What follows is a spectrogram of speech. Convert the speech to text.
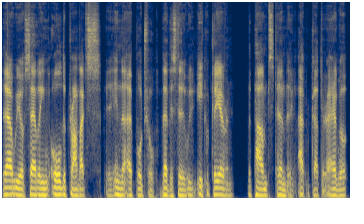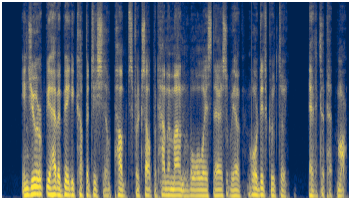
There we are selling all the products in the portfolio. That is the EcoClear and the pumps and the Aqua Cutter ergo. In Europe, we have a bigger competition of pumps. For example, Hammelmann always there, so we have more difficult to enter that market.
